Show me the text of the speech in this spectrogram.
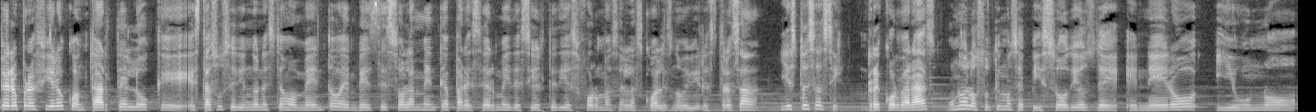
pero prefiero contarte lo que está sucediendo en este momento en vez de solamente aparecerme y decirte 10 formas en las cuales no vivir estresada. Y esto es así. Recordarás uno de los últimos episodios de enero y uno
